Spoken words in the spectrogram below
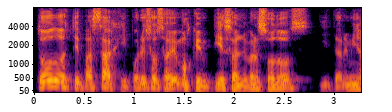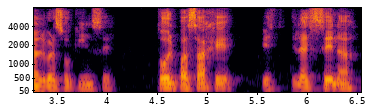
Todo este pasaje, y por eso sabemos que empieza en el verso 2 y termina en el verso 15, todo el pasaje, la escena,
